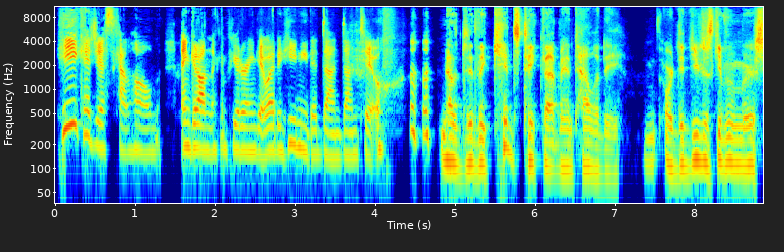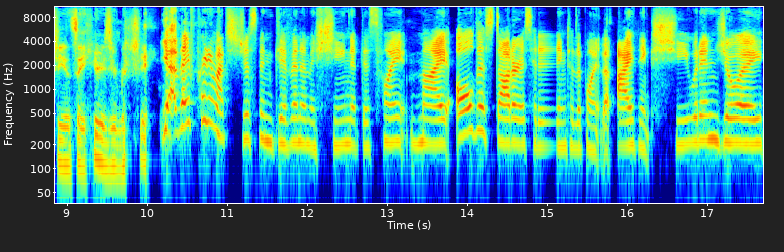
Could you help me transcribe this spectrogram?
he could just come home and get on the computer and get what he needed done done too. now, did the kids take that mentality? Or did you just give them a machine and say here's your machine yeah they've pretty much just been given a machine at this point. My oldest daughter is hitting to the point that i think she would enjoy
